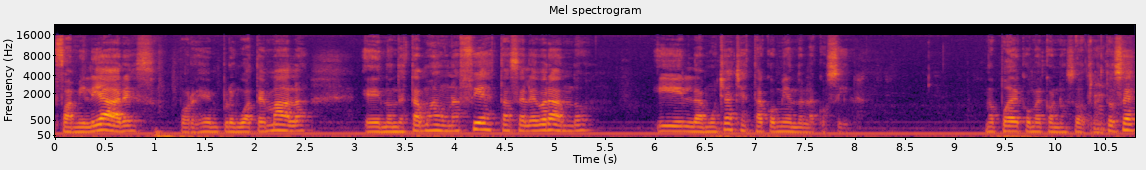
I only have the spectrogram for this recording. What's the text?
familiares, por ejemplo en Guatemala, en donde estamos en una fiesta celebrando y la muchacha está comiendo en la cocina. No puede comer con nosotros. Entonces,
